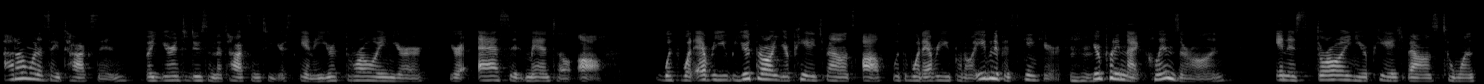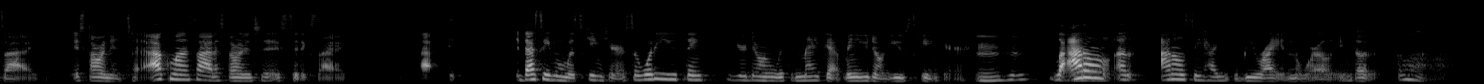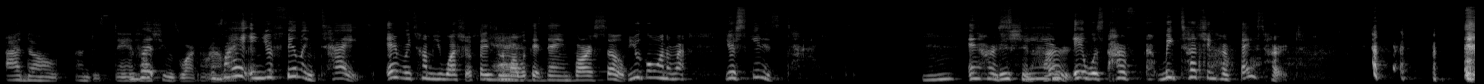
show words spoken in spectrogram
I don't want to say toxin, but you're introducing the toxin to your skin, and you're throwing your your acid mantle off with whatever you. You're throwing your pH balance off with whatever you put on, even if it's skincare. Mhm. You're putting that cleanser on, and it's throwing your pH balance to one side. It's throwing it to alkaline side. It's throwing it to acidic side. I- that's even with skincare. So what do you think you're doing with makeup and you don't use skincare? Mm-hmm. Like I don't, I, I don't see how you could be right in the world and go to. Oh, I don't understand how she was walking around. Right, like and you're feeling tight every time you wash your face anymore with that dang bar soap. You're going around, your skin is tight, Mhm. and her This skin. hurt. It was her me touching her face hurt.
